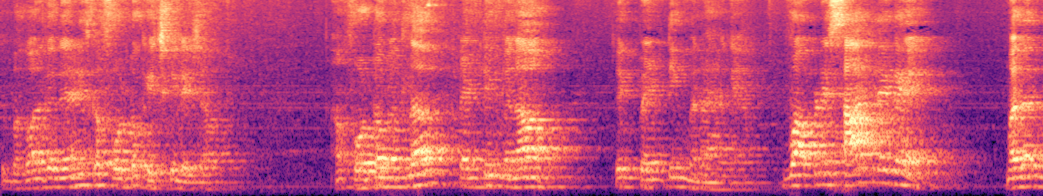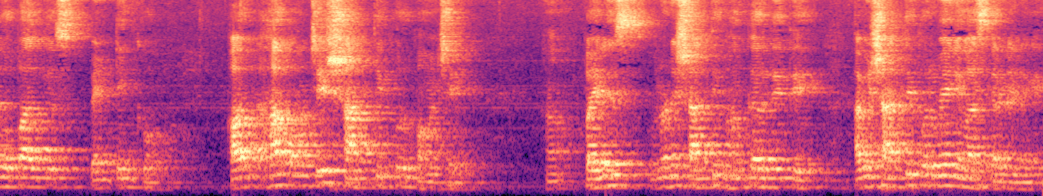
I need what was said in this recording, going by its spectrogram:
तो भगवान कहते हैं इसका फ़ोटो खींच के ले जाओ। हम फ़ोटो मतलब पेंटिंग बनाओ। तो एक पेंटिंग बनाया गया। वो अपने साथ ले गए। मदन गोपाल की उस पेंटिंग को और कहा पहुँचे, शांतिपुर पहुँचे। हाँ पहले उन्होंने शांति भंग कर दी थी, अभी शांतिपुर में निवास करने लगे।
